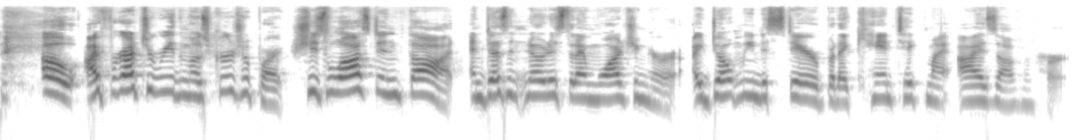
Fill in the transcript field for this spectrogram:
oh, I forgot to read the most crucial part. She's lost in thought and doesn't notice that I'm watching her. I don't mean to stare, but I can't take my eyes off of her.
